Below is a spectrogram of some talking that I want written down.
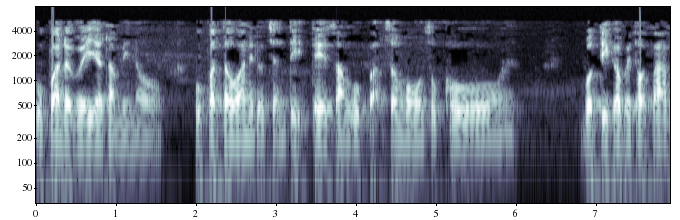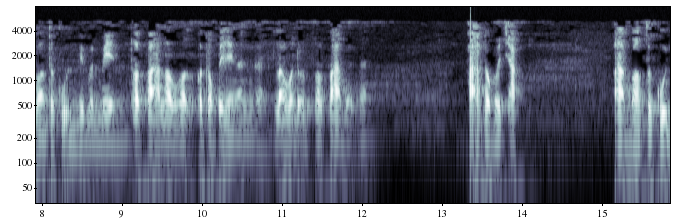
อุปาเดเวยธรรมิโน อุปตวานิโรชันติ เตสังอุปสโมสุโคบทที่เขาไปทอดผ้าบางตระกูลที่บนเมน ทอดผ้าเราก็ต้องเป็นอย่างนั้นกัน เราก็โดนทอดผ้าแบบนั้นผ้าก็ประชักผ้าบางสกุล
